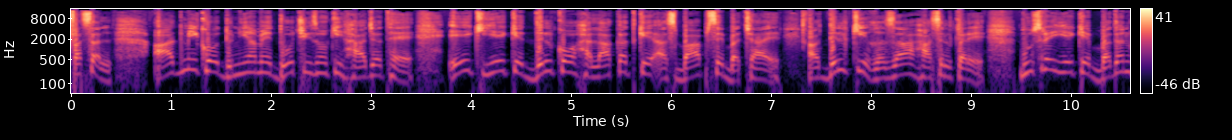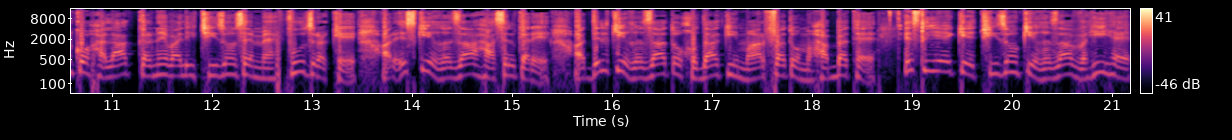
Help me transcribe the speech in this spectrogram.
فصل۔ آدمی کو دنیا میں دو چیزوں کی حاجت ہے۔ ایک یہ کہ دل کو ہلاکت کے اسباب سے بچائے اور دل کی غذا حاصل کرے۔ دوسرے یہ کہ بدن کو ہلاک کرنے والی چیزوں سے محفوظ رکھے اور اس کی غذا حاصل کرے۔ اور دل کی غذا تو خدا کی معرفت و محبت ہے۔ اس لیے کہ چیزوں کی غذا وہی ہے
